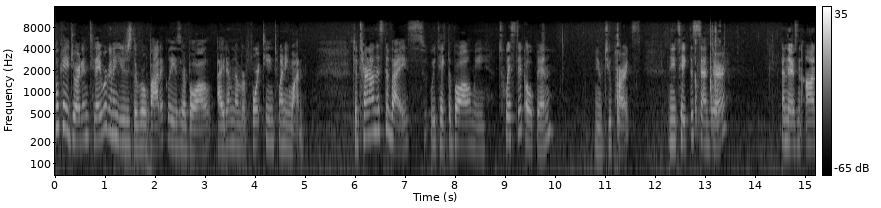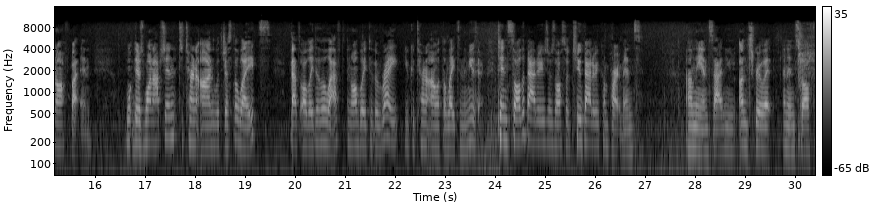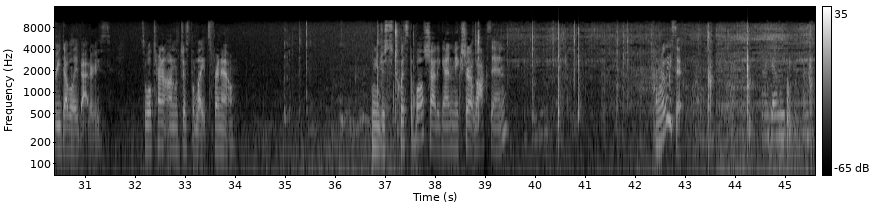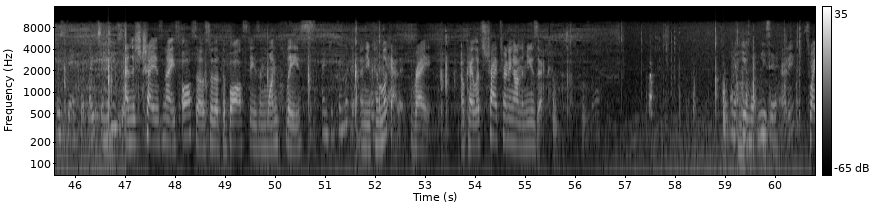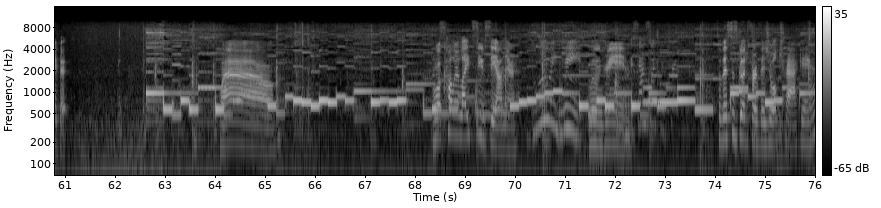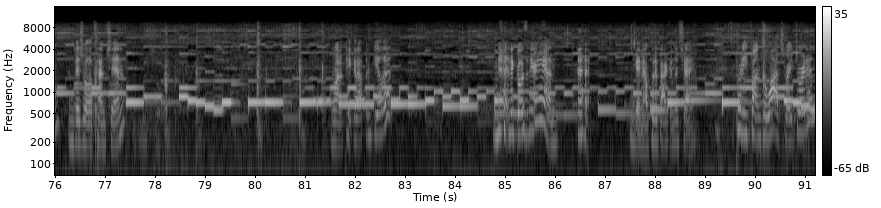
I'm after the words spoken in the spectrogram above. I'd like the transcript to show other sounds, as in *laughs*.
Okay, Jordan, today we're going to use the robotic laser ball, item number 1421. To turn on this device, we take the ball and we twist it open. You have two parts. And you take the center, and there's an on-off button. There's one option to turn it on with just the lights. That's all the way to the left, and all the way to the right, you could turn it on with the lights and the music. To install the batteries, there's also two battery compartments on the inside, and you unscrew it and install three AA batteries. So we'll turn it on with just the lights for now. And you just twist the ball shut again, make sure it locks in, and release it. And then we can untwist it and put lights and music. And this tray is nice also so that the ball stays in one place And you can look at it. and you can look at it. Right. Okay, let's try turning on the music. I want to hear what music. Ready? Swipe it. Wow. What color lights do you see on there? Blue and green. Blue and green. It sounds like a So this is good for visual tracking and visual attention. You want to pick it up and feel it? *laughs* and it goes in your hand. *laughs* okay, now put it back in the tray. It's pretty fun to watch, right, Jordan?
